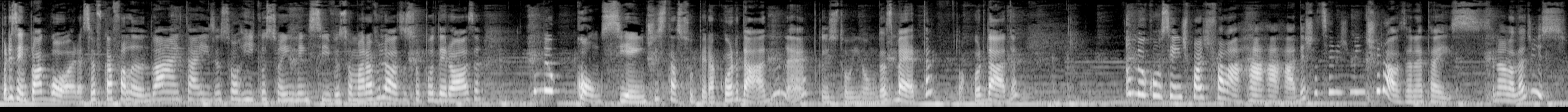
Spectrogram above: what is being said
por exemplo, agora, se eu ficar falando, ai, Thaís, eu sou rica, eu sou invencível, eu sou maravilhosa, eu sou poderosa, o meu consciente está super acordado, né? Porque eu estou em ondas beta, tô acordada. O meu consciente pode falar, hahaha, deixa de ser mentirosa, né, Thaís? Você não é nada disso.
